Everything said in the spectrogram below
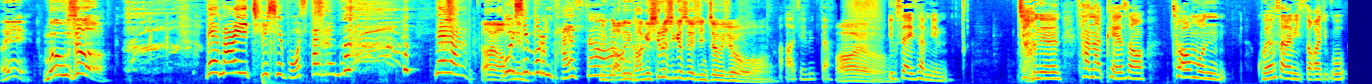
아니, 뭐 웃어? 내 나이 75살에는 내가 아, 아버님. 물심부름 다 했어. 그러니까 아버님 가기 싫으시겠어요, 진짜, 그죠? 아 재밌다. 아유. 6423님. 저는 산악회에서 처음 온 고향 사람이 있어가지고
